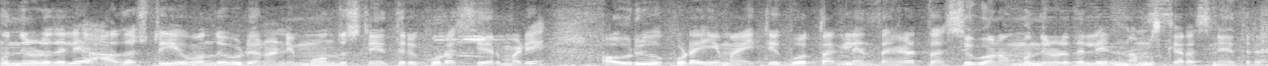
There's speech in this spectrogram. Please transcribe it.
ಮುಂದಿನ ವಿಡಿಯೋದಲ್ಲಿ ಆದಷ್ಟು ಈ ಒಂದು ವಿಡಿಯೋನ ನಿಮ್ಮ ಒಂದು ಸ್ನೇಹಿತರಿಗೆ ಕೂಡ ಶೇರ್ ಮಾಡಿ, ಅವರಿಗೂ ಕೂಡ ಈ ಮಾಹಿತಿ ಗೊತ್ತಾಗಲಿ ಅಂತ ಹೇಳ್ತಾ ಸಿಗೋಣ ಮುಂದಿನ ವಿಡಿಯೋದಲ್ಲಿ. ನಮಸ್ಕಾರ ಸ್ನೇಹಿತರೆ.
